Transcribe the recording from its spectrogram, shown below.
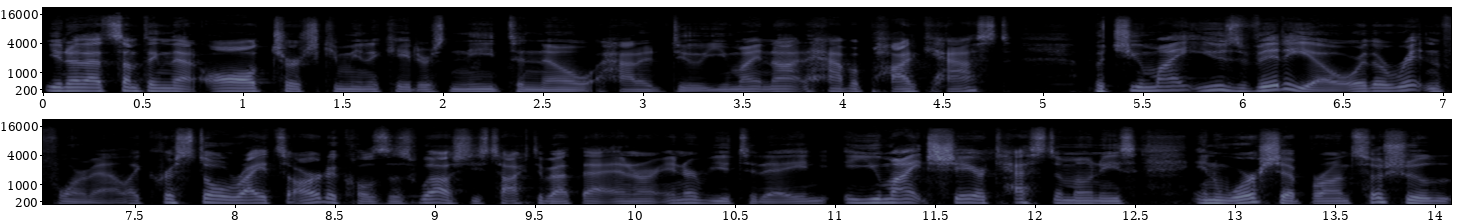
you know that's something that all church communicators need to know how to do you might not have a podcast but you might use video or the written format. Like Crystal writes articles as well. She's talked about that in our interview today. And you might share testimonies in worship or on social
